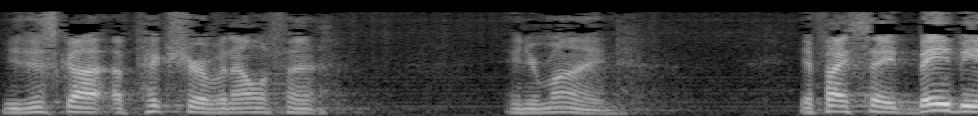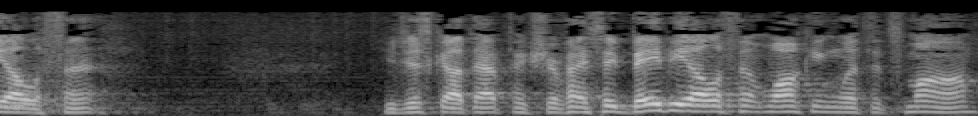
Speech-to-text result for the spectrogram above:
you just got a picture of an elephant in your mind. If I say baby elephant, you just got that picture. If I say baby elephant walking with its mom,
